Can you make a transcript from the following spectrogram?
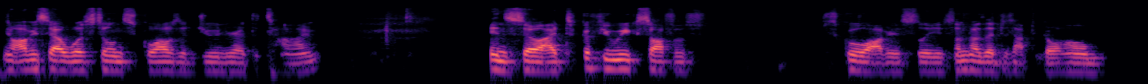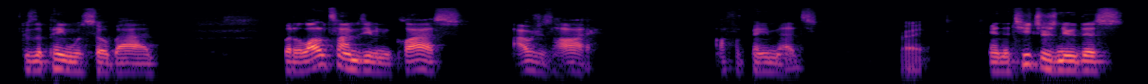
you know, obviously I was still in school. I was a junior at the time. And so I took a few weeks off of school, obviously. Sometimes I just have to go home because the pain was so bad. But a lot of times, even in class, I was just high off of pain meds. Right. And the teachers knew this.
